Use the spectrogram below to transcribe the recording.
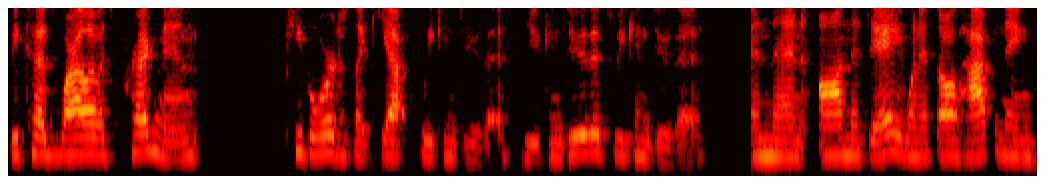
because while I was pregnant, people were just like, yep, we can do this. You can do this. We can do this. And then on the day when it's all happening,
